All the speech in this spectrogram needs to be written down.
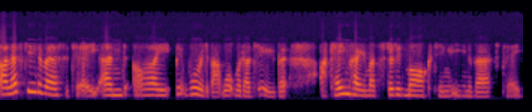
I left university and I a bit worried about what would I do, but I came home. I'd studied marketing at university,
